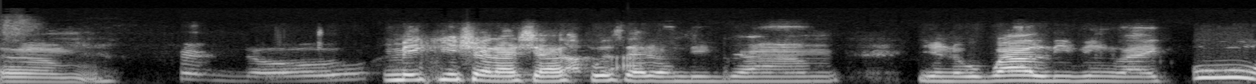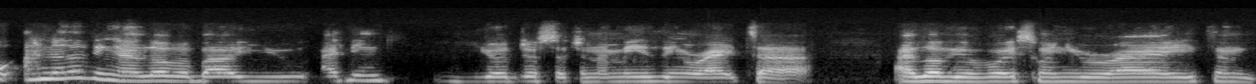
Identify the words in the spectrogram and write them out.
um, no. making sure that she has posted on the gram, you know, while living like, oh, another thing I love about you, I think you're just such an amazing writer. I love your voice when you write, and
